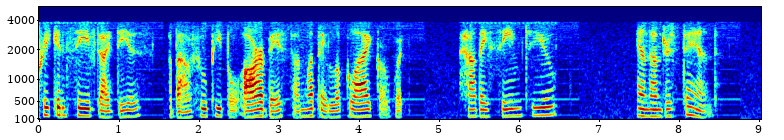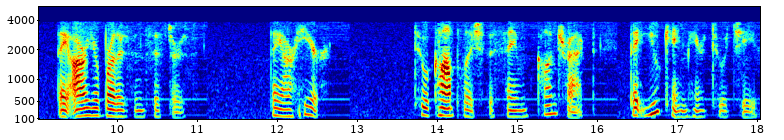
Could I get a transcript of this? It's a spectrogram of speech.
preconceived ideas about who people are based on what they look like or what how they seem to you and understand they are your brothers and sisters. They are here to accomplish the same contract that you came here to achieve,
